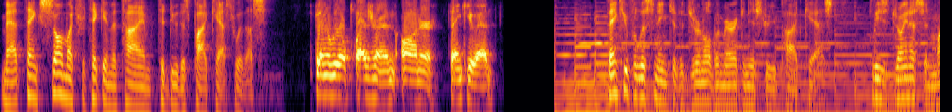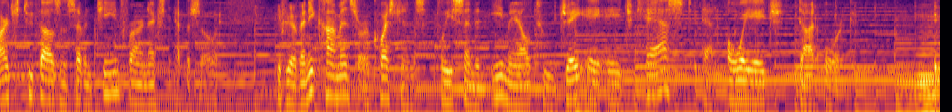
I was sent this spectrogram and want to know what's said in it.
Matt, thanks so much for taking the time to do this podcast with us. It's been a real pleasure and honor. Thank you, Ed. Thank you for listening to the Journal of American History podcast. Please join us in March 2017 for our next episode. If you have any comments or questions, please send an email to jahcast at oah.org.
